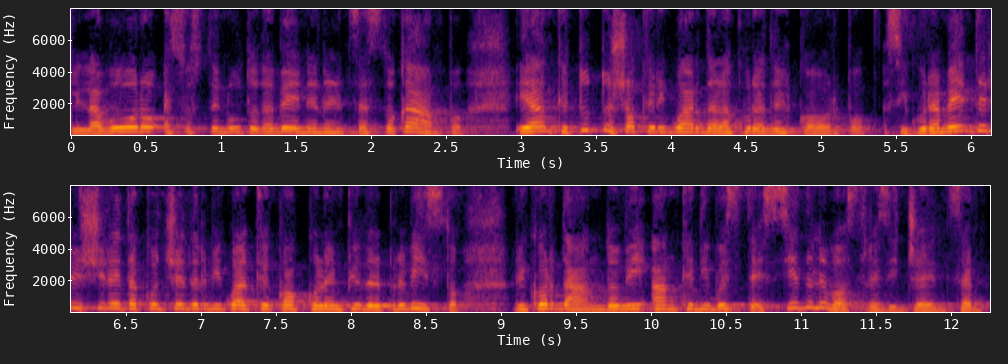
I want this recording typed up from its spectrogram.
Il lavoro è sostenuto da Venere nel sesto campo e anche tutto ciò che riguarda la cura del corpo. Sicuramente riuscirete a concedervi qualche coccola in più del previsto, ricordandovi anche di voi stessi e delle vostre esigenze.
